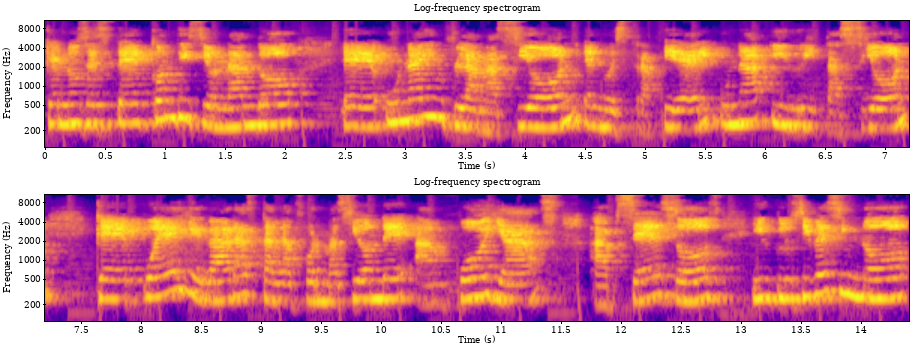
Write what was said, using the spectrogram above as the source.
que nos esté condicionando eh, una inflamación en nuestra piel, una irritación que puede llegar hasta la formación de ampollas, abscesos, inclusive si no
